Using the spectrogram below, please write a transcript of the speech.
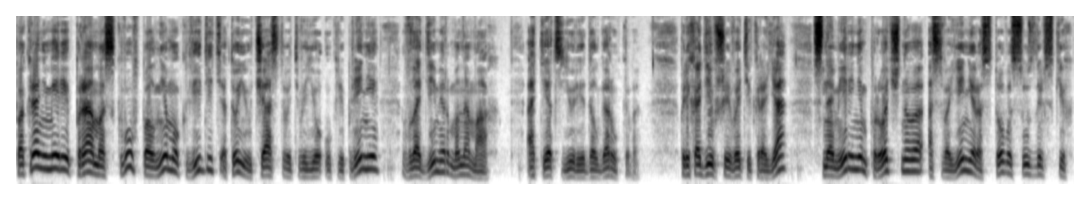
По крайней мере, про Москву вполне мог видеть, а то и участвовать в ее укреплении Владимир Мономах, отец Юрия Долгорукова, приходивший в эти края с намерением прочного освоения Ростова-Суздальских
